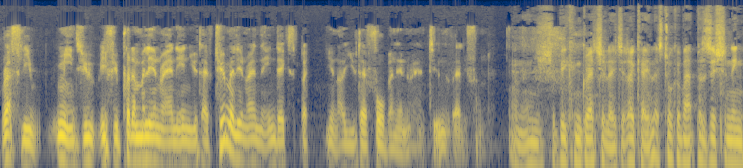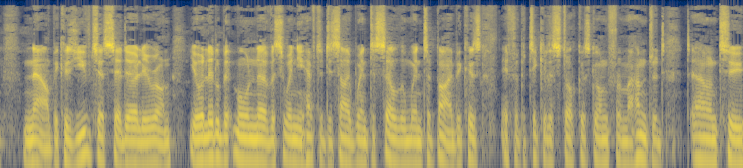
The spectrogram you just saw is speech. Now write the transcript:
roughly means you, if you put a million rand in, you'd have two million rand in the index, but you know, you'd have four million rand in the value fund. And then you should be congratulated. Okay, let's talk about positioning now because you've just said earlier on you're a little bit more nervous when you have to decide when to sell than when to buy because if a particular stock has gone from 100 down to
